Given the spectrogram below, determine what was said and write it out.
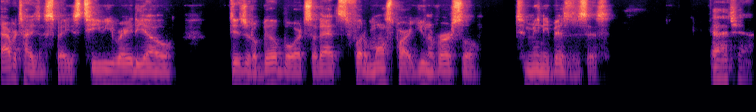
advertising space, TV, radio, digital billboard. So that's for the most part universal to many businesses. Gotcha.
